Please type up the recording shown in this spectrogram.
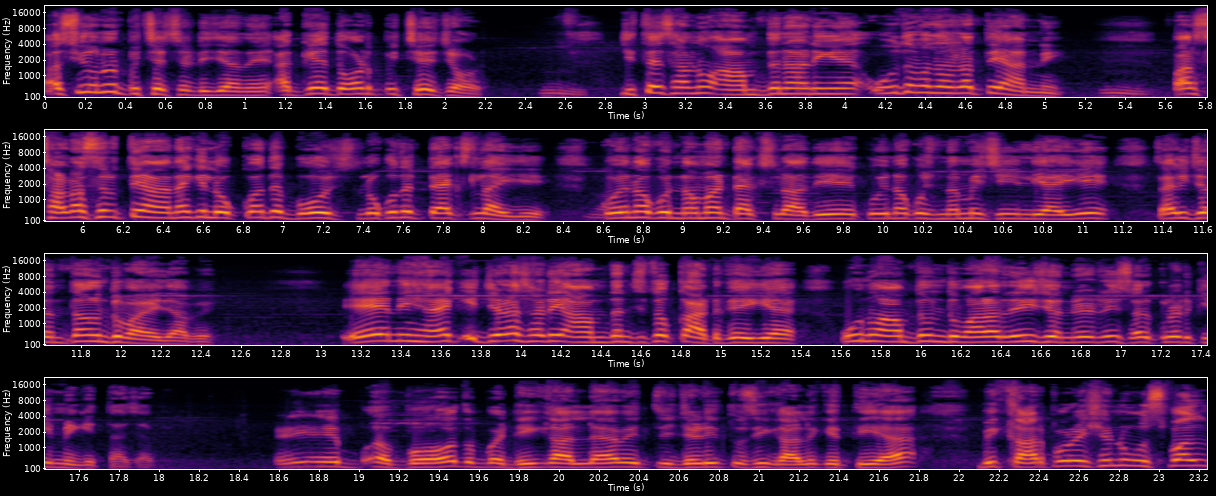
ਅਸੀਂ ਉਹਨੂੰ ਪਿੱਛੇ ਛੱਡੀ ਜਾਂਦੇ ਹਾਂ ਅੱਗੇ ਦੌੜ ਪਿੱਛੇ ਚੌੜ। ਜਿੱਥੇ ਸਾਨੂੰ ਆਮਦਨ ਆਣੀ ਹੈ ਉਹਦੇ ਵੱਲ ਸਾਡਾ ਧਿਆਨ ਨਹੀਂ। ਪਰ ਸਾਡਾ ਸਿਰਫ ਧਿਆਨ ਹੈ ਕਿ ਲੋਕਾਂ ਤੇ ਬੋਝ ਲੋਕਾਂ ਤੇ ਟੈਕਸ ਲਾਈਏ। ਕੋਈ ਨਾ ਕੋਈ ਨਵਾਂ ਟੈਕਸ ਲਾ ਦਈਏ ਕੋਈ ਨਾ ਕੁਝ ਨਵੀਂ ਚੀਜ਼ ਲਿਆਈਏ ਤਾਂ ਕਿ ਜਨਤਾ ਨੂੰ ਦਵਾਇਆ ਜਾਵੇ। ਇਹ ਨਹੀਂ ਹੈ ਕਿ ਜਿਹੜਾ ਸਾਡੀ ਆਮਦਨ ਜਿੱਥੋਂ ਘਟ ਗਈ ਹੈ ਉਹਨੂੰ ਆਮਦਨ ਦੁਬਾਰਾ ਰੀਜਨਰੇਟ ਰੀਸਰਕੂਲੇਟ ਕਿਵੇਂ ਕੀਤਾ ਜਾਵੇ। ਇਹ ਬਹੁਤ ਵੱਡੀ ਗੱਲ ਹੈ ਵਿੱਚ ਜਿਹੜੀ ਤੁਸੀਂ ਗੱਲ ਕੀਤੀ ਹੈ ਵੀ ਕਾਰਪੋਰੇਸ਼ਨ ਨੂੰ ਉਸ ਵੱਲ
